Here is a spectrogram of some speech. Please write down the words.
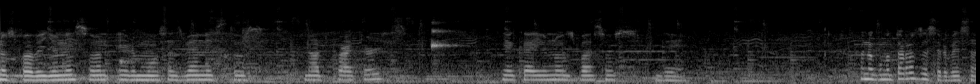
Los pabellones son hermosas. Vean estos nutcrackers. Y acá hay unos vasos de... Bueno, como tarros de cerveza.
